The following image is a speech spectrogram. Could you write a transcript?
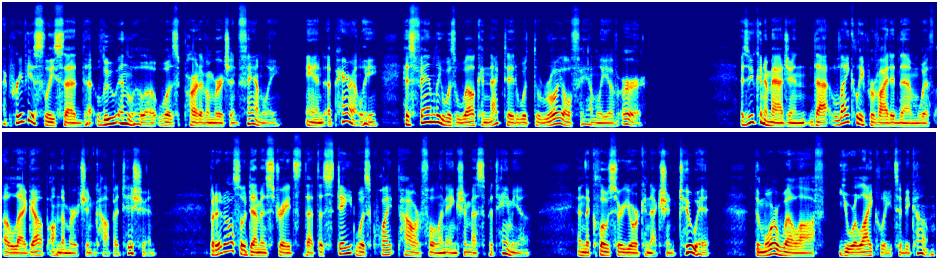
I previously said that Lu-Enlilla was part of a merchant family, and apparently his family was well connected with the royal family of Ur. As you can imagine, that likely provided them with a leg up on the merchant competition, but it also demonstrates that the state was quite powerful in ancient Mesopotamia, and the closer your connection to it, the more well off you were likely to become.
